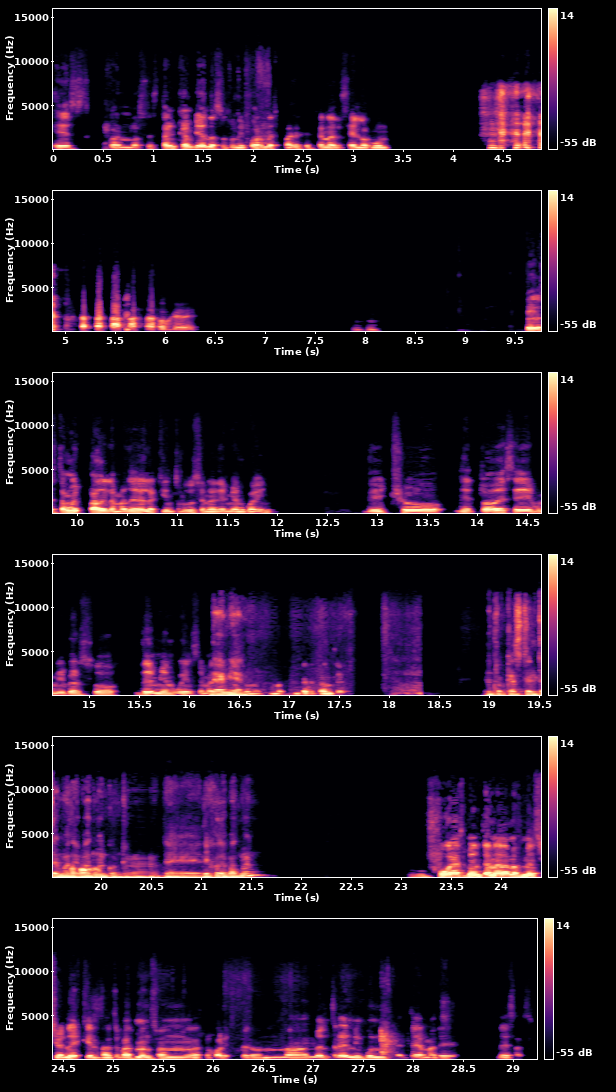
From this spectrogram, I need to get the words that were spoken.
es cuando se están cambiando sus uniformes, parece escena de Sailor Moon. ok. Pero está muy padre la manera en la que introducen a Damian Wayne. De hecho, de todo ese universo, Damian Wayne se me hace el más interesante. ¿Ya tocaste el tema de Batman contra del hijo de Batman? fugazmente, nada más mencioné que las de Batman son las mejores, pero no, no entré en ningún tema de, de esas.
